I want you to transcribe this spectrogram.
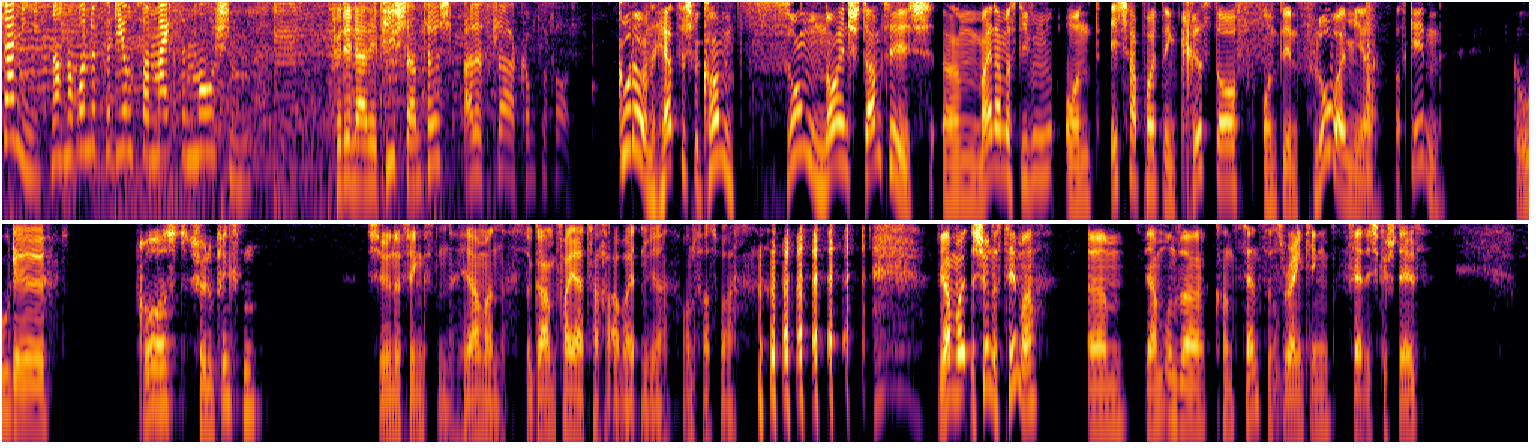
Gianni, noch eine Runde für die Jungs von Mike's in Motion. Für den RDP-Stammtisch? Alles klar, kommt sofort. Gute und herzlich willkommen zum neuen Stammtisch. Ähm, mein Name ist Steven und ich habe heute den Christoph und den Flo bei mir. Was geht denn? Gute. Prost, schöne Pfingsten. Schöne Pfingsten. Ja, Mann. Sogar am Feiertag arbeiten wir. Unfassbar. wir haben heute ein schönes Thema. Ähm, wir haben unser Consensus-Ranking fertiggestellt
